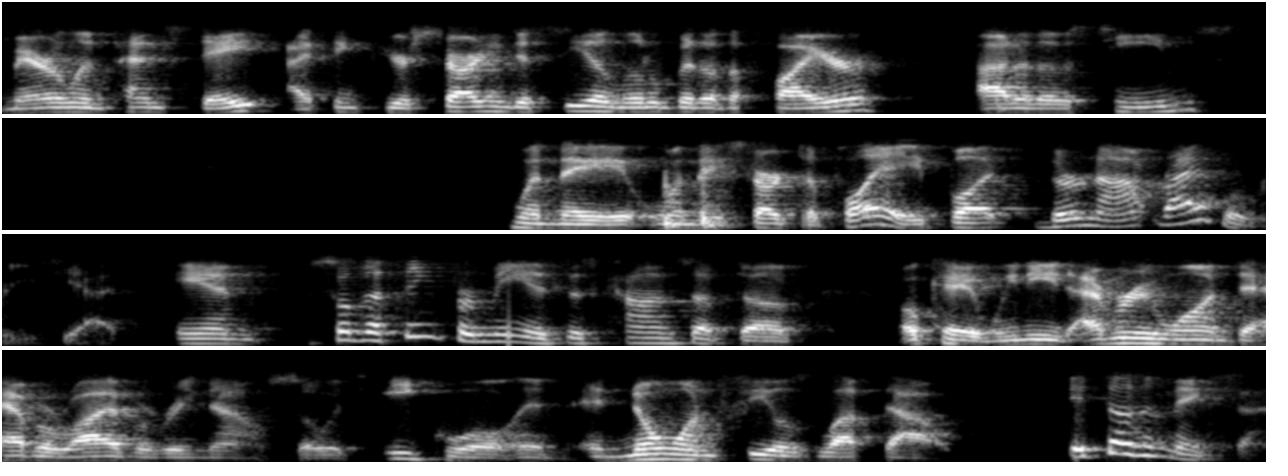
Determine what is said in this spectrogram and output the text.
Maryland Penn State. I think you're starting to see a little bit of the fire out of those teams when they when they start to play, but they're not rivalries yet. And so the thing for me is this concept of okay, we need everyone to have a rivalry now, so it's equal and, and no one feels left out. It doesn't make sense.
